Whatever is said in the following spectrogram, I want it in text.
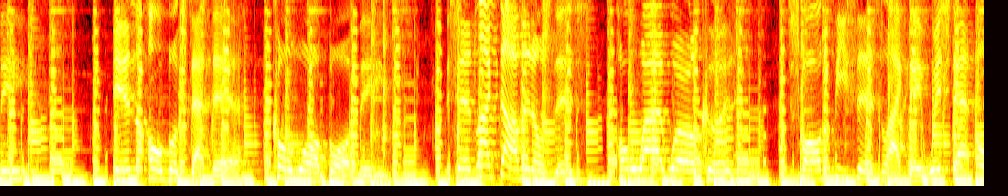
me in the old books that there Cold War bored me. They said like dominoes, this whole wide world could just fall to pieces like they wish that.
